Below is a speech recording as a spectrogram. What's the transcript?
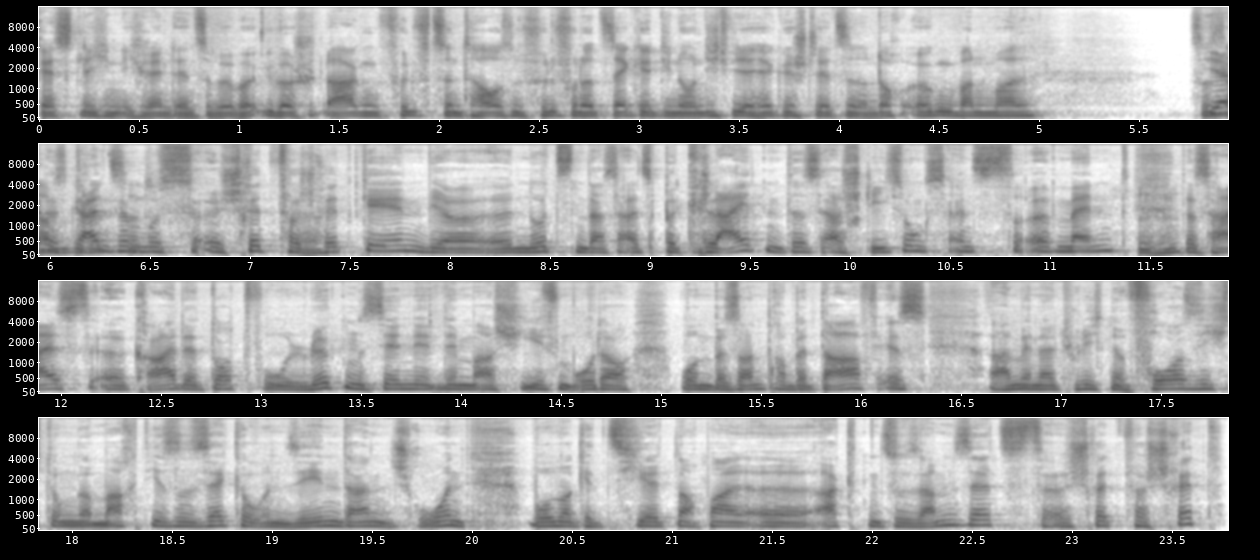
restlichen, ich renne jetzt über überschlagen, 15.500 Säcke, die noch nicht wiederhergestellt sind, dann doch irgendwann mal ja, das Ganze muss äh, Schritt für ja. Schritt gehen. Wir äh, nutzen das als begleitendes Erschließungsinstrument. Mhm. Das heißt, äh, gerade dort, wo Lücken sind in den Archiven oder wo ein besonderer Bedarf ist, haben wir natürlich eine Vorsichtung gemacht, diese Säcke, und sehen dann schon, wo man gezielt nochmal Akten zusammensetzt, Schritt für Schritt.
